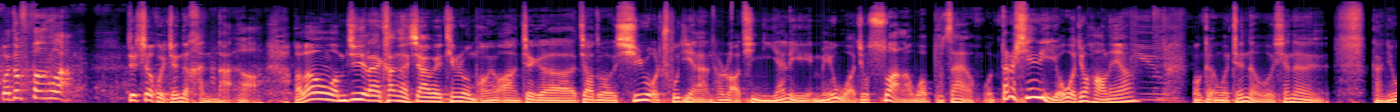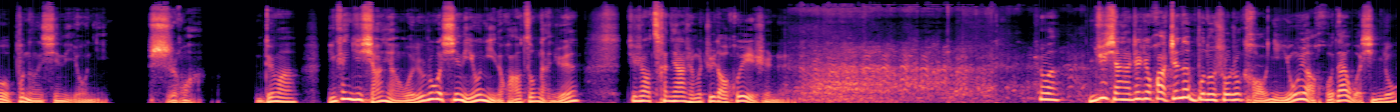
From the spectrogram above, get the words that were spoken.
我都疯了。这社会真的很难啊！好了，我们继续来看看下一位听众朋友啊，这个叫做虚弱初见，他说：“老 T，你眼里没我就算了，我不在乎，但是心里有我就好了呀。我感我真的我现在感觉我不能心里有你，实话。”对吗？你看，你就想想，我就如果心里有你的话，我总感觉就是要参加什么追悼会似的，是吧？你就想想这句话，真的不能说出口。你永远活在我心中。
